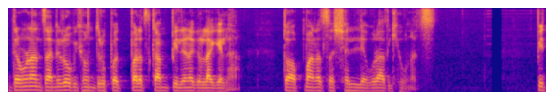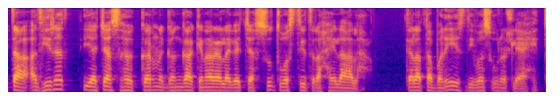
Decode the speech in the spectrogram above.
द्रवणांचा निरोप घेऊन द्रुपद परत कांपिल्यनगरला गेला. तो अपमानाचं शल्य उरात घेऊनच. पिता अधिरथ याच्यासह कर्ण गंगा किनाऱ्यालगतच्या सुतवस्तीत राहायला आला. त्याला आता बरेच दिवस उलटले आहेत.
